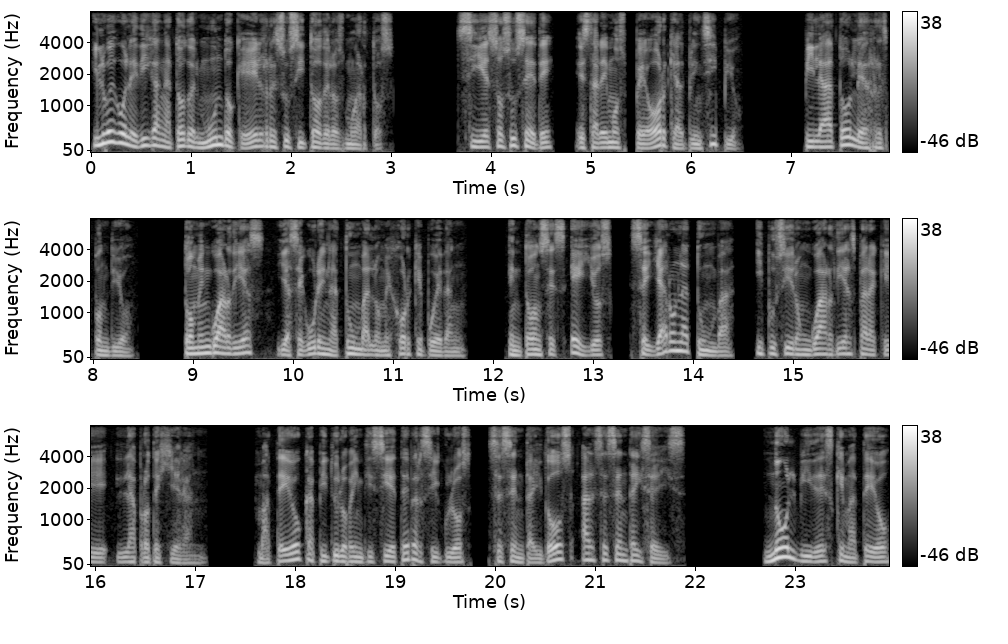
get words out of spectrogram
y luego le digan a todo el mundo que Él resucitó de los muertos. Si eso sucede, estaremos peor que al principio. Pilato les respondió, Tomen guardias y aseguren la tumba lo mejor que puedan. Entonces ellos sellaron la tumba y pusieron guardias para que la protegieran. Mateo capítulo 27 versículos 62 al 66. No olvides que Mateo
